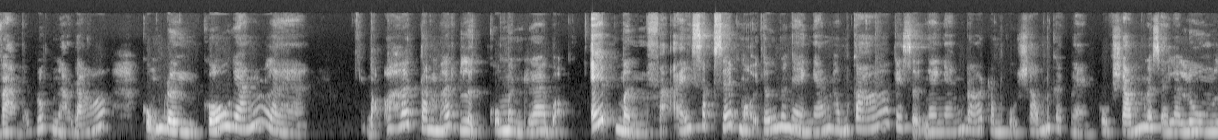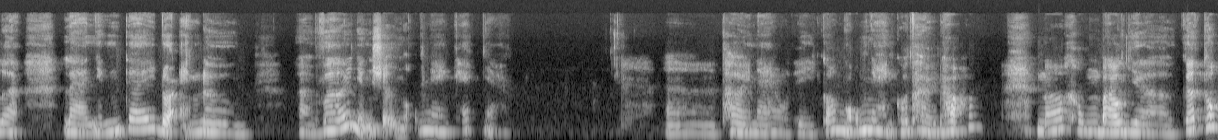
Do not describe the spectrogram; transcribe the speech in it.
vào một lúc nào đó. Cũng đừng cố gắng là bỏ hết tâm hết lực của mình ra, bỏ ép mình phải sắp xếp mọi thứ nó ngay ngắn, không có cái sự ngay ngắn đó trong cuộc sống các bạn. Cuộc sống nó sẽ là luôn là là những cái đoạn đường, à, với những sự ngổn ngang khác nhau. À, thời nào thì có ngổn ngang của thời đó, nó không bao giờ kết thúc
